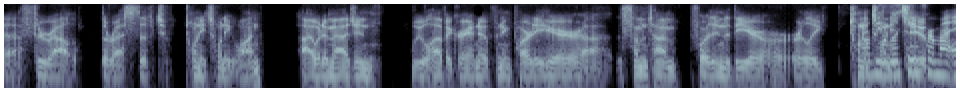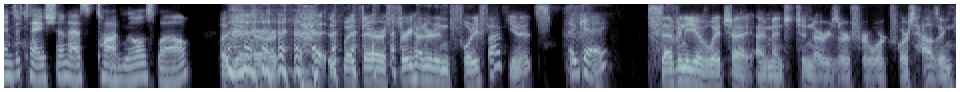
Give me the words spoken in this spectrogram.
uh, throughout the rest of 2021. I would imagine we will have a grand opening party here uh, sometime before the end of the year or early 2022. I'll be looking for my invitation, as Todd will as well. But there are, but there are 345 units. Okay. 70 of which I, I mentioned are reserved for workforce housing,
